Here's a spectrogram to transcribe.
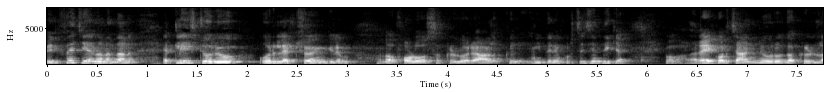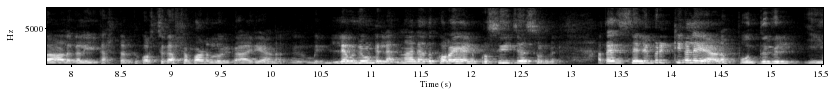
വെരിഫൈ ചെയ്യുന്നത് എന്താണ്? അറ്റ്ലീസ്റ്റ് ഒരു ഒരു ലക്ഷമെങ്കിലും ഫോളോവേഴ്സ് ഒക്കെ ഉള്ള ഒരാൾക്ക് ഇതിനെക്കുറിച്ച് ചിന്തിക്കാം. ഇപ്പോൾ വളരെ കുറച്ച് അഞ്ഞൂറ് ഇതൊക്കെ ഉള്ള ആളുകൾ ഈ കഷ്ടത്ത് കുറച്ച് കഷ്ടപ്പാടുള്ള ഒരു കാര്യമാണ്. വലിയ ബുദ്ധിമുട്ടില്ല. എന്നാലും അത് കുറേ അതിന് പ്രൊസീജിയേഴ്സ് ഉണ്ട്. അതായത് സെലിബ്രിറ്റികളെയാണ് പൊതുവിൽ ഈ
